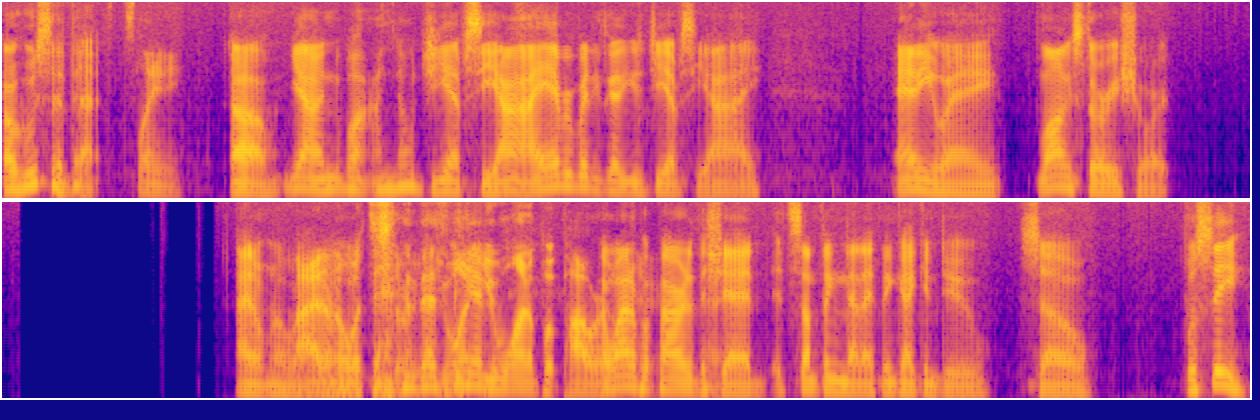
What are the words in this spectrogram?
oh, who said that? It's Laney. Oh, yeah. and- Well, I know GFCI. Everybody's got to use GFCI. Anyway, long story short, I don't know. Where I'm don't know going what with the that. story. That's you the want end. you want to put power. I out want to put there. power to the Okay. shed. It's something that I think I can do. So we'll see.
